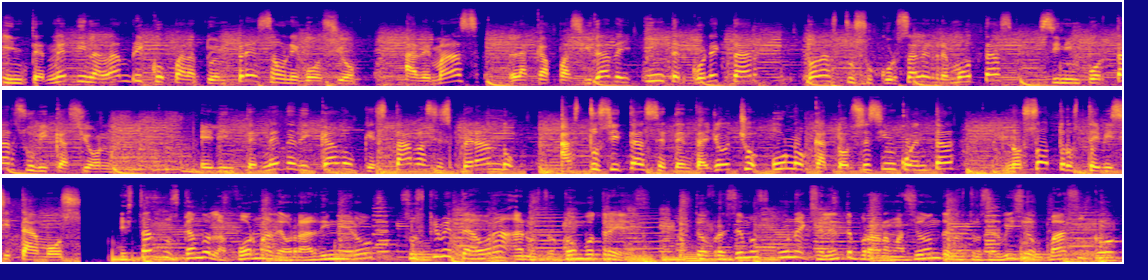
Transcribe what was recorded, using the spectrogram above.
Internet inalámbrico para tu empresa o negocio. Además, la capacidad de interconectar todas tus sucursales remotas sin importar su ubicación. El Internet dedicado que estabas esperando. Haz tu cita al 78 114 50. Nosotros te visitamos. ¿Estás buscando la forma de ahorrar dinero? Suscríbete ahora a nuestro Combo 3. Te ofrecemos una excelente programación de nuestro servicio básico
